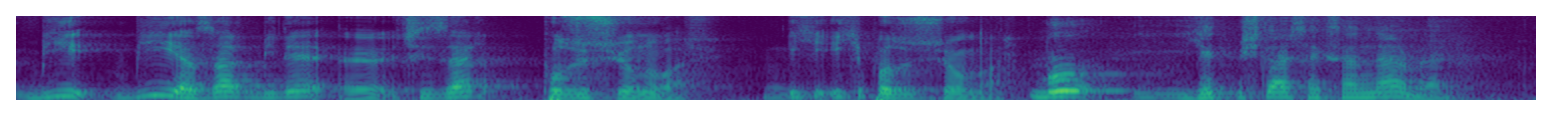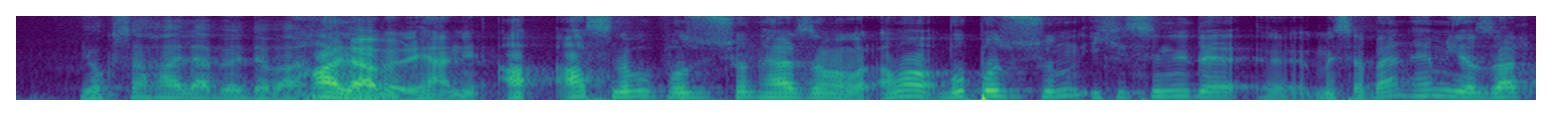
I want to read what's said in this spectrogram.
bir bir yazar bir de e, çizer pozisyonu var. İki, iki pozisyon var. Bu 70'ler 80'ler mi? Yoksa hala böyle devam ediyor? Hala böyle yani a- aslında bu pozisyon her zaman var ama bu pozisyonun ikisini de e, mesela ben hem yazar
